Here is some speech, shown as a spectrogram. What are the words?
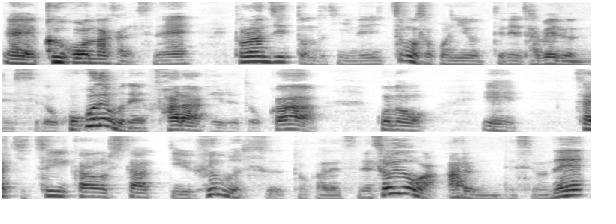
えー空港の中ですね。トランジットの時にね、いつもそこに寄ってね、食べるんですけど、ここでもね、ファラフェルとか、この、えーさっき追加をしたっていうフムスとかですね、そういうのがあるんですよね。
